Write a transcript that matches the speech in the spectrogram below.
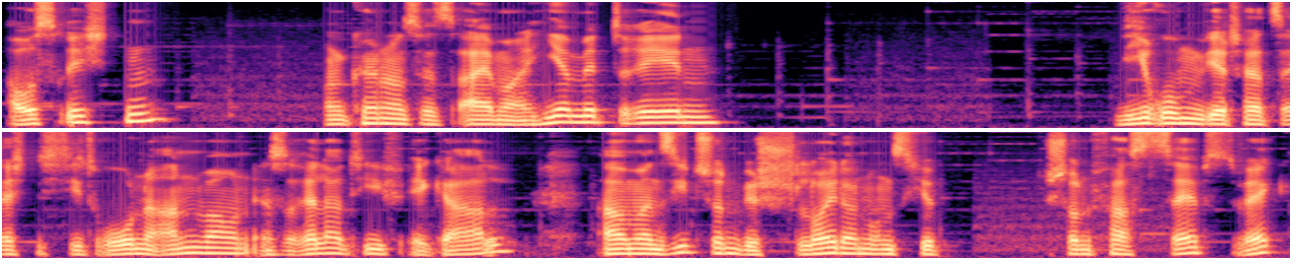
ausrichten und können uns jetzt einmal hier mitdrehen. Wie rum wir tatsächlich die Drohne anbauen, ist relativ egal. Aber man sieht schon, wir schleudern uns hier schon fast selbst weg.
